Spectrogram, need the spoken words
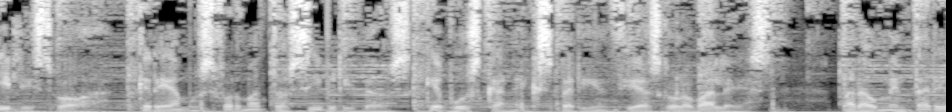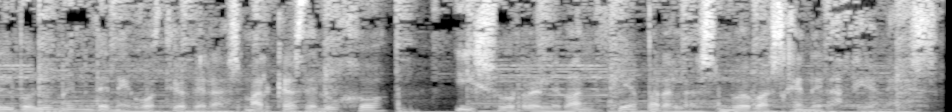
y Lisboa. Creamos formatos híbridos que buscan experiencias globales para aumentar el volumen de negocio de las marcas de lujo y su relevancia para las nuevas generaciones.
